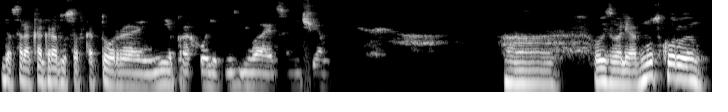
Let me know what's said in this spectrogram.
до 40 градусов, которая не проходит, не сбивается ничем. А, вызвали одну скорую,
